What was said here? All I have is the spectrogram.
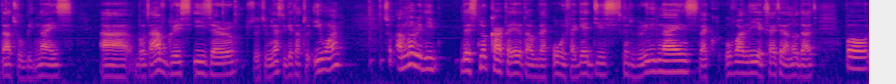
that will be nice uh, but I have Grace E0 so it will be nice to get her to E1 so I'm not really there's no character here that I'll be like oh if I get this it's going to be really nice like overly excited and all that. But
